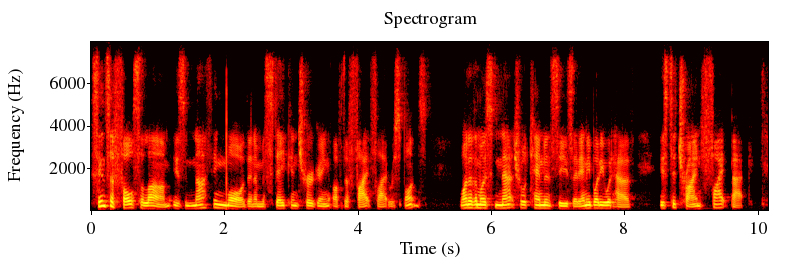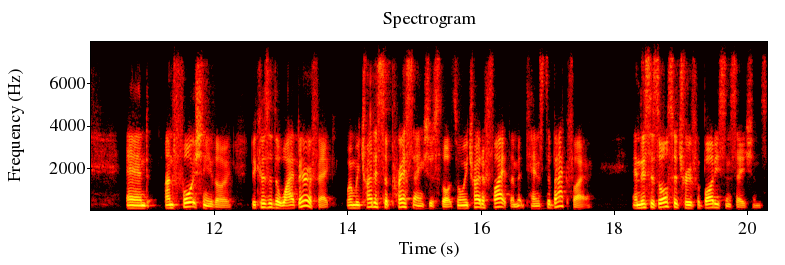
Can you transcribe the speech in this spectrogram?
since a false alarm is nothing more than a mistaken triggering of the fight flight response, one of the most natural tendencies that anybody would have is to try and fight back. And unfortunately, though, because of the white bear effect, when we try to suppress anxious thoughts, when we try to fight them, it tends to backfire. And this is also true for body sensations.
